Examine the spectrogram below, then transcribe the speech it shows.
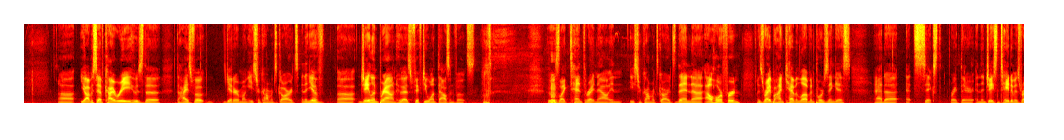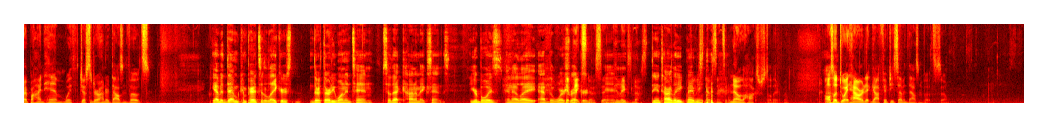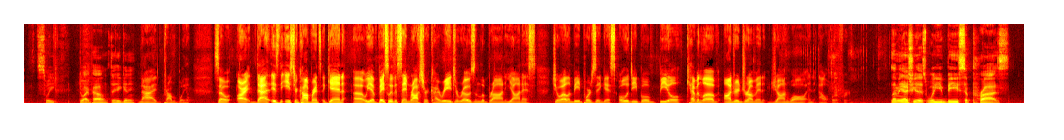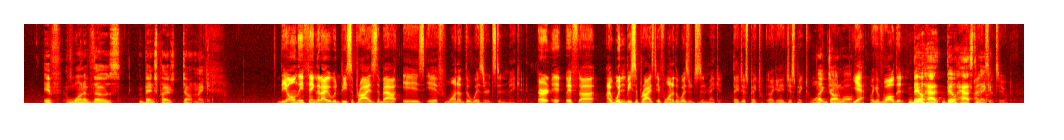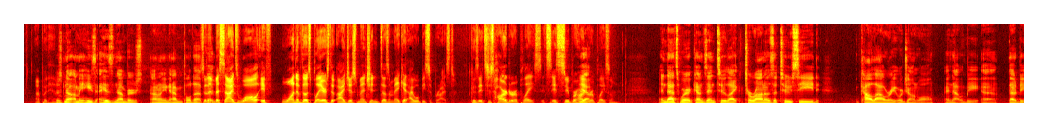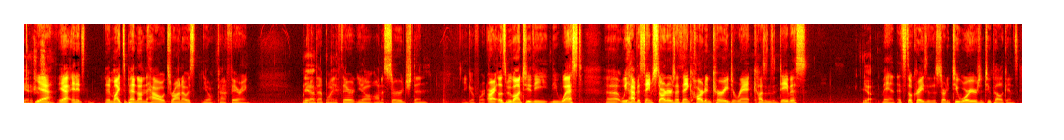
Uh, you obviously have Kyrie, who's the the highest vote getter among Eastern Conference guards, and then you have uh, Jaylen Brown, who has fifty one thousand votes, who is like tenth right now in Eastern Conference guards. Then uh, Al Horford is right behind Kevin Love and Porzingis at uh, at sixth right there, and then Jayson Tatum is right behind him with just under hundred thousand votes. Yeah, but them compared to the Lakers, they're 31 and 10. So that kind of makes sense. Your boys in LA have the worst It makes record no sense. It makes no sense. the entire league, maybe. makes no sense. No, the Hawks are still there. But. Also, Dwight Howard got fifty-seven thousand votes. So, Sweet. Dwight Powell, did he get any? nah, probably. So, all right, that is the Eastern Conference. Again, uh, we have basically the same roster: Kyrie, DeRozan, LeBron, Giannis, Joel Embiid, Porzingis, Oladipo, Beal, Kevin Love, Andre Drummond, John Wall, and Al Horford. Let me ask you this: Will you be surprised if one of those bench players don't make it? The only thing that I would be surprised about is if one of the Wizards didn't make it, or if uh, I wouldn't be surprised if one of the Wizards didn't make it. They just picked like they just picked one. Like John Wall. yeah, like if Wall didn't Beal has Beal has to I make it. too. I put him. There's no. I mean, he's his numbers. I don't even have them pulled up. so but then, besides Wall, if one of those players that I just mentioned doesn't make it, I will be surprised because it's just hard to replace. It's it's super hard Yeah. to replace them. And that's where it comes into like Toronto's a two seed, Kyle Lowry or John Wall, and that would be uh that would be interesting. Yeah, yeah, and it's It might depend on how Toronto is, you know, kind of faring Yeah. at that point. If they're, you know, on a surge, then you go for it. All right, let's move on to the the West. Uh, we have the same starters, I think: Harden, Curry, Durant, Cousins, and Davis. Yeah. Man, it's still crazy. They're starting two Warriors and two Pelicans.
